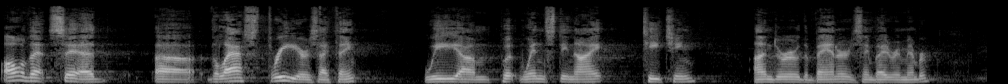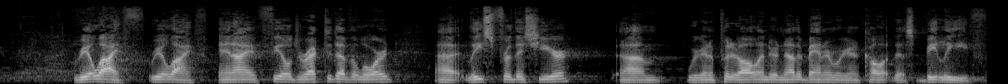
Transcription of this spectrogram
All of that said, uh, the last three years, I think, we um, put Wednesday night teaching under the banner. Does anybody remember? Real life, real life. And I feel directed of the Lord, uh, at least for this year. Um, we're going to put it all under another banner. We're going to call it this Believe.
